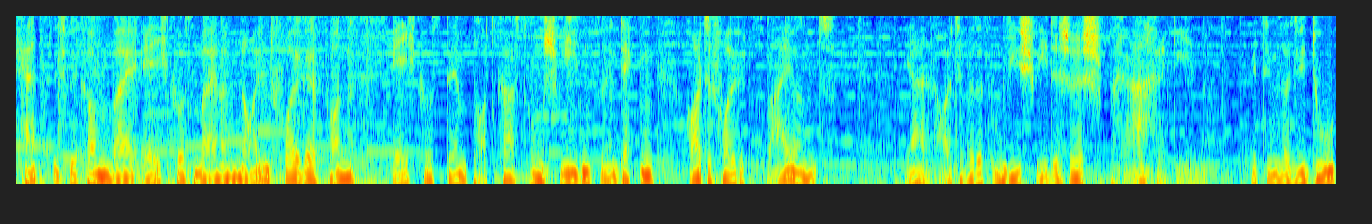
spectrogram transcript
Herzlich willkommen bei Elchkurs und bei einer neuen Folge von Elchkurs, dem Podcast, um Schweden zu entdecken. Heute Folge 2 und ja, heute wird es um die schwedische Sprache gehen. Beziehungsweise wie du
